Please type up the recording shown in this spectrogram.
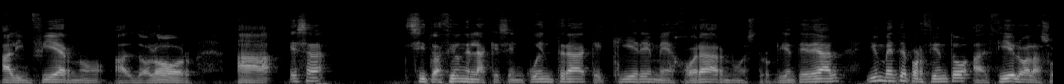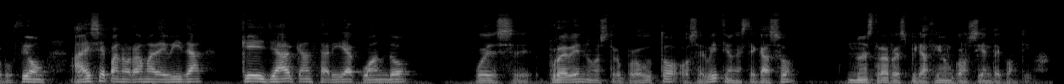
al infierno, al dolor, a esa situación en la que se encuentra que quiere mejorar nuestro cliente ideal y un 20% al cielo, a la solución, a ese panorama de vida que ya alcanzaría cuando pues eh, pruebe nuestro producto o servicio, en este caso nuestra respiración consciente continua.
